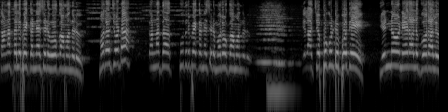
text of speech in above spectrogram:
కన్న తల్లిపై కన్యాసుడు ఓ కామందుడు. మరో చోట కన్న త- కూతురిపై కన్యాసుడు మరో కామందుడు. ఇలా చెప్పుకుంటూ పోతే ఎన్నో నేరాలు ఘోరాలు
